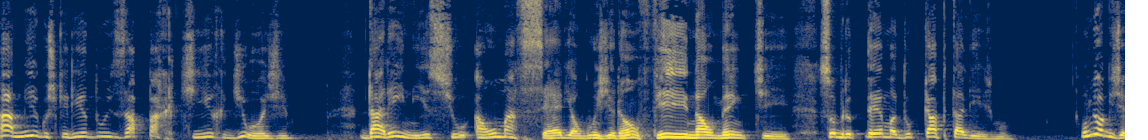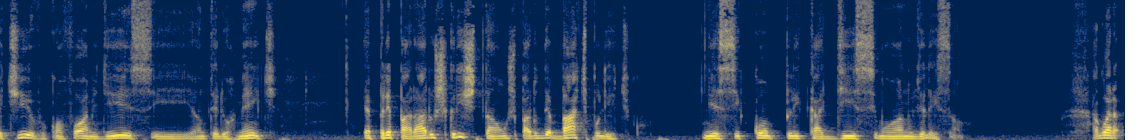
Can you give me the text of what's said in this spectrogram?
Amigos queridos, a partir de hoje darei início a uma série, alguns dirão finalmente, sobre o tema do capitalismo. O meu objetivo, conforme disse anteriormente, é preparar os cristãos para o debate político nesse complicadíssimo ano de eleição. Agora,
